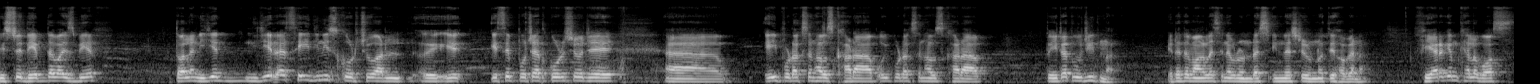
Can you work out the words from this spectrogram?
নিশ্চয়ই দেবদা বা এসবিএফ তাহলে নিজের, নিজেরা সেই জিনিস করছ আর এসে প্রচার করছ যে এই প্রোডাকশন হাউস খারাপ, ওই প্রোডাকশন হাউস খারাপ, তো এটা তো উচিত না। এটাতে বাংলা সিনেমার ইন্ডাস্ট্রির উন্নতি হবে না। ফেয়ার গেম খেলো বস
